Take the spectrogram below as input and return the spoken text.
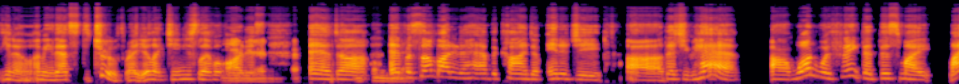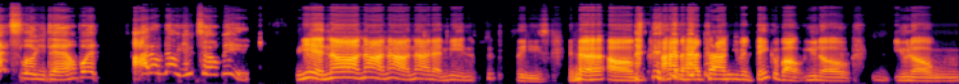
you know, I mean, that's the truth, right? You're like genius level artist. Yeah, And uh and for somebody to have the kind of energy uh that you have, uh, one would think that this might might slow you down, but I don't know. You tell me. Yeah, nah, nah, nah, nah, that mean, please. Um, I haven't had time to even think about, you know, you know,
